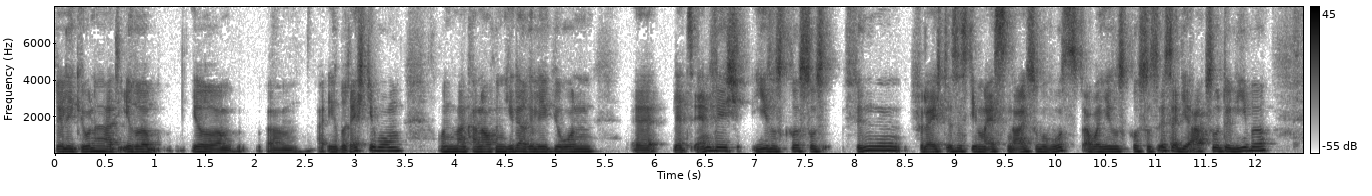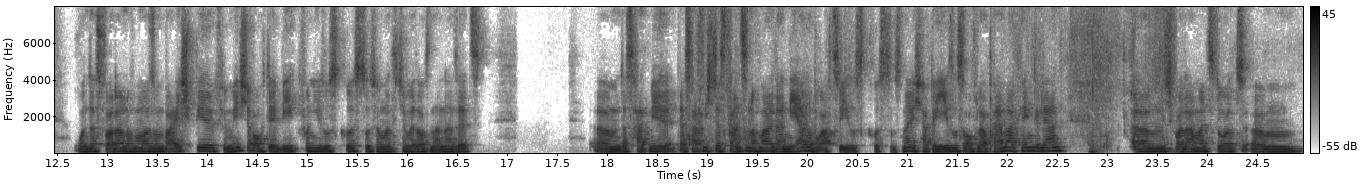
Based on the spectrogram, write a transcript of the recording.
Religion hat ihre, ihre, ähm, ihre Berechtigung und man kann auch in jeder Religion äh, letztendlich Jesus Christus finden. Vielleicht ist es den meisten gar nicht so bewusst, aber Jesus Christus ist ja die absolute Liebe. Und das war dann nochmal so ein Beispiel für mich, auch der Weg von Jesus Christus, wenn man sich damit auseinandersetzt. Ähm, das hat mir, das hat mich das Ganze nochmal dann näher gebracht zu Jesus Christus. Ne? Ich habe ja Jesus auf La Palma kennengelernt. Ähm, ich war damals dort, ähm,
